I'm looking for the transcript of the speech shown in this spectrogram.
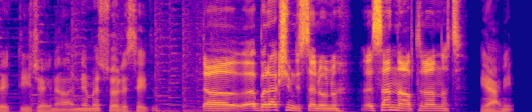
bekleyeceğini anneme söyleseydin. Aa, bırak şimdi sen onu. Sen ne yaptın anlat. Yani E,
